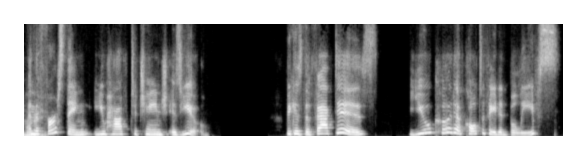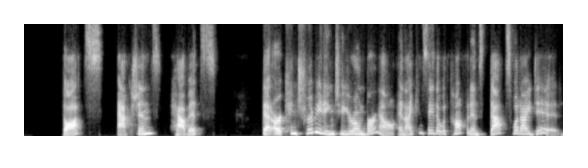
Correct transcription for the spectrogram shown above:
Right. And the first thing you have to change is you. Because the fact is, you could have cultivated beliefs, thoughts, actions, habits that are contributing to your own burnout. And I can say that with confidence, that's what I did.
